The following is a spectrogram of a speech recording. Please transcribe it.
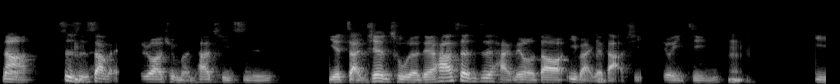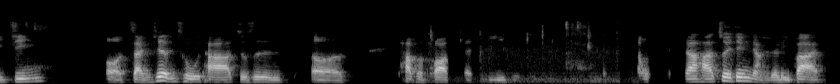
那事实上 r u c h m a n 他其实也展现出了，对，他甚至还没有到一百个打击就已经，嗯，已经哦展现出他就是呃 top plus 的第一步。那他最近两个礼拜。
